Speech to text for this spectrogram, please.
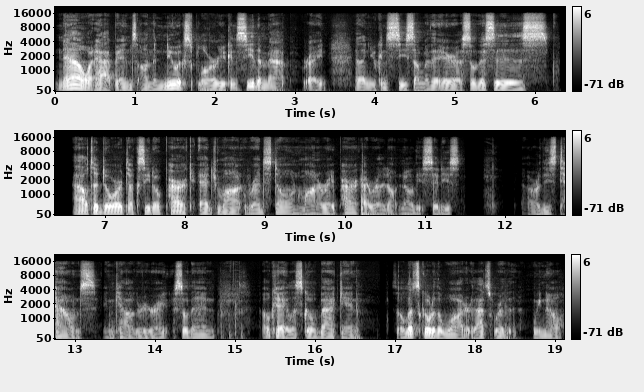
now what happens on the new Explorer, you can see the map, right? And then you can see some of the areas. So this is Altadore, Tuxedo Park, Edgemont, Redstone, Monterey Park. I really don't know these cities or these towns in Calgary, right? So then, okay, let's go back in. So let's go to the water. That's where the, we know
